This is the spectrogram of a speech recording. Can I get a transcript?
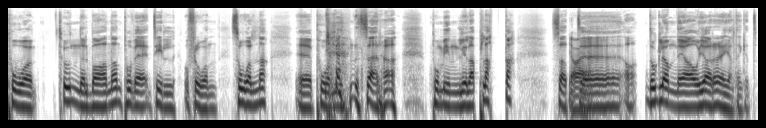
på tunnelbanan på väg till och från Solna eh, på, min, så här, på min lilla platta. Så att, Ja, ja. Eh, ja, då glömde jag att göra det helt enkelt.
